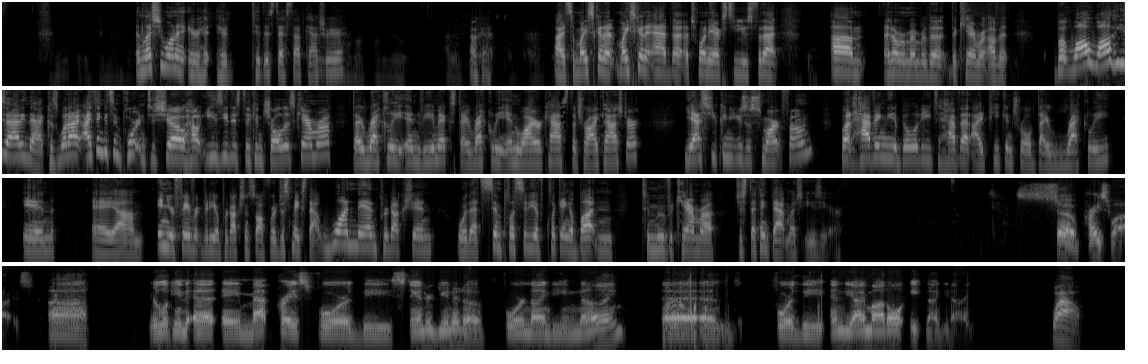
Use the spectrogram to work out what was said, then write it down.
Unless you want to here hit here hit this desktop capture here. Okay. All right, so Mike's gonna Mike's gonna add the, a 20x to use for that. Um, I don't remember the the camera of it, but while while he's adding that, because what I, I think it's important to show how easy it is to control this camera directly in vMix, directly in Wirecast, the TriCaster. Yes, you can use a smartphone, but having the ability to have that IP control directly in a um, in your favorite video production software just makes that one man production or that simplicity of clicking a button to move a camera just I think that much easier. So price wise, uh, you're looking at a MAP price for the standard unit of 499 Wow. and for the NDI model 899. Wow.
